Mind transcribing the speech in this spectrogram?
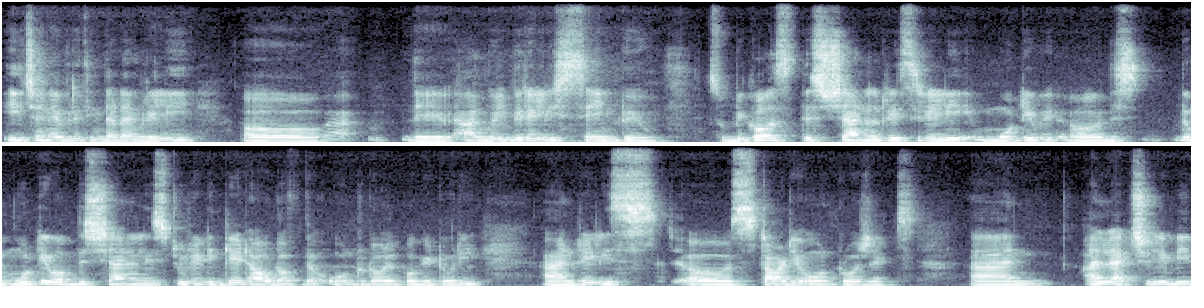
each and everything that i'm really uh, they I will be really saying to you. So because this channel is really motive uh, this the motive of this channel is to really get out of the own tutorial purgatory and really uh, start your own projects. And I'll actually be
